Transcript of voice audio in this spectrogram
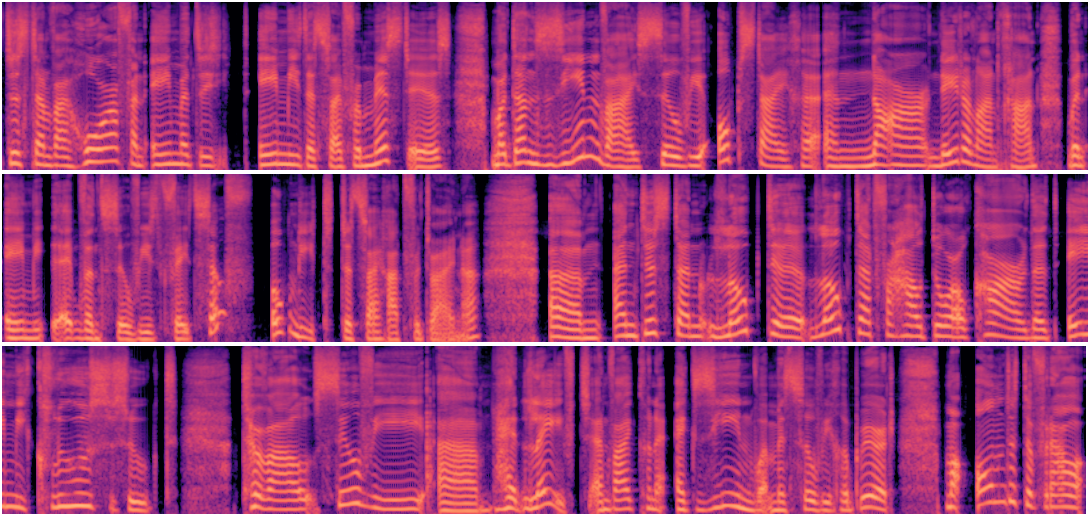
Dus dan wij horen van Amy dat zij vermist is. Maar dan zien wij Sylvie opstijgen en naar Nederland gaan. Amy, eh, want Sylvie weet zelf ook niet dat zij gaat verdwijnen. Um, en dus dan loopt, de, loopt dat verhaal door elkaar dat Amy clues zoekt. Terwijl Sylvie uh, het leeft. En wij kunnen echt zien wat met Sylvie gebeurt. Maar omdat de vrouwen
